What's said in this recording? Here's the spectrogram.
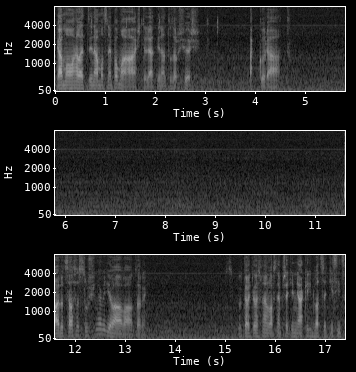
Kamo, hele, ty nám moc nepomáháš, teda ty nám to zhoršuješ. Akorát. Ale docela se slušně vydělává tady. Utratili jsme vlastně předtím nějakých 20 tisíc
